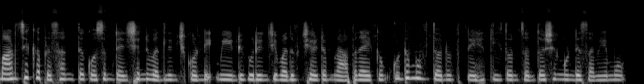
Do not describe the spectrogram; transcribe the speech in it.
మానసిక ప్రశాంతత కోసం టెన్షన్ని వదిలించుకోండి. మీ ఇంటి గురించి మదుపు చేయడం లాభదాయకం. కుటుంబంతోనూ స్నేహితులతో సంతోషంగా ఉండే సమయము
